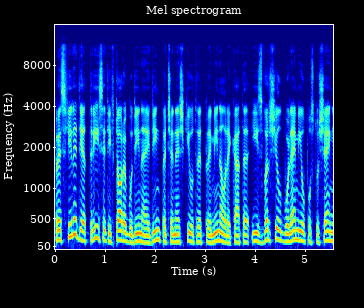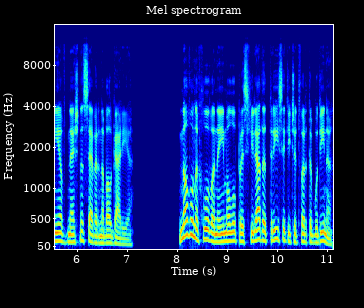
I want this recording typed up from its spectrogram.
През 1032 година един печенешки отред преминал реката и извършил големи опустошения в днешна северна България. Ново нахлуване имало през 1034 година,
